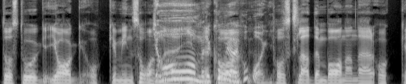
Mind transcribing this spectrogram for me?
Då stod jag och min son Ja, inne på påsksladdenbanan där och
